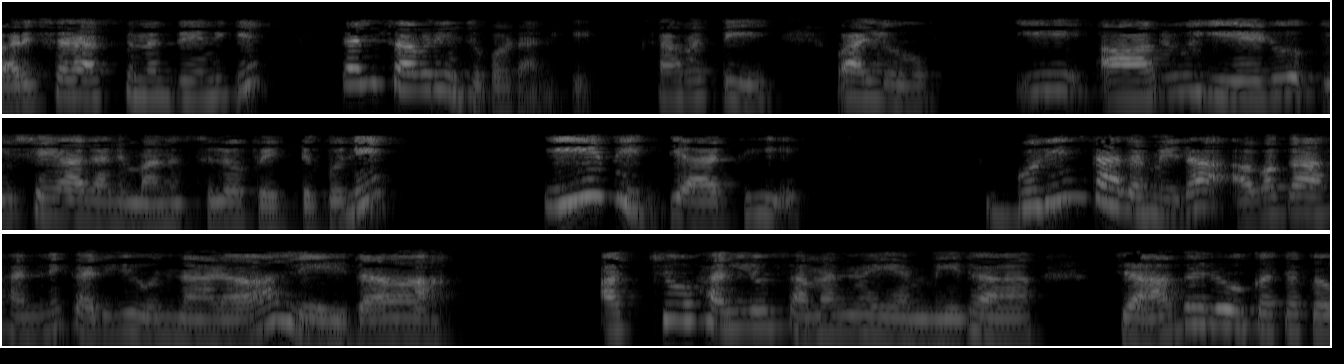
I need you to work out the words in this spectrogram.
పరీక్ష రాస్తున్న దేనికి దాన్ని సవరించుకోవడానికి. కాబట్టి వాళ్ళు ఈ ఆరు ఏడు విషయాలని మనసులో పెట్టుకుని ఈ విద్యార్థి గుణింతాల మీద అవగాహనని కలిగి ఉన్నాడా లేదా? అచ్చు హల్లు సమన్వయం మీద జాగరూకతతో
